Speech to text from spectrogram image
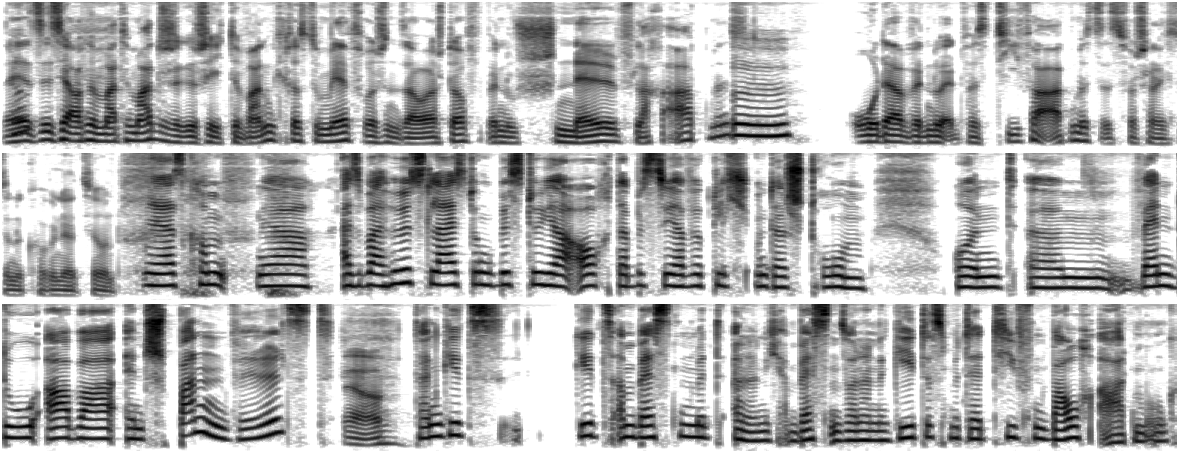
Naja, es ist ja auch eine mathematische Geschichte. Wann kriegst du mehr frischen Sauerstoff? Wenn du schnell flach atmest? Mhm. Oder wenn du etwas tiefer atmest, ist wahrscheinlich so eine Kombination. Ja, es kommt, ja, also bei Höchstleistung bist du ja auch, da bist du ja wirklich unter Strom. Und ähm, wenn du aber entspannen willst, Ja. dann geht's geht's am besten mit, also nicht am besten, sondern dann geht es mit der tiefen Bauchatmung.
